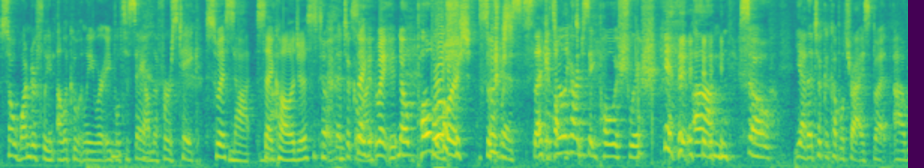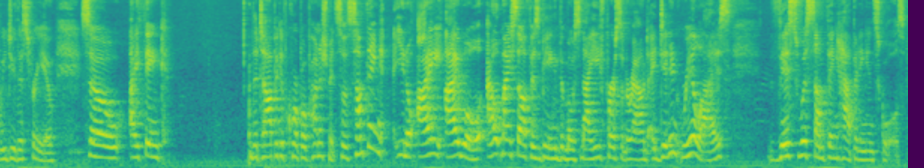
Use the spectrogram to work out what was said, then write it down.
so wonderfully and eloquently we were able to say on the first take, Swiss not psychologist. No, that took a Psych-. Wait, no Polish. Polish Swiss. Swiss. It's really hard to say Polish swish. um, so yeah, that took a couple tries, but uh, we do this for you. So I think the topic of corporal punishment. So something you know, I I will out myself as being the most naive person around. I didn't realize this was something happening in schools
